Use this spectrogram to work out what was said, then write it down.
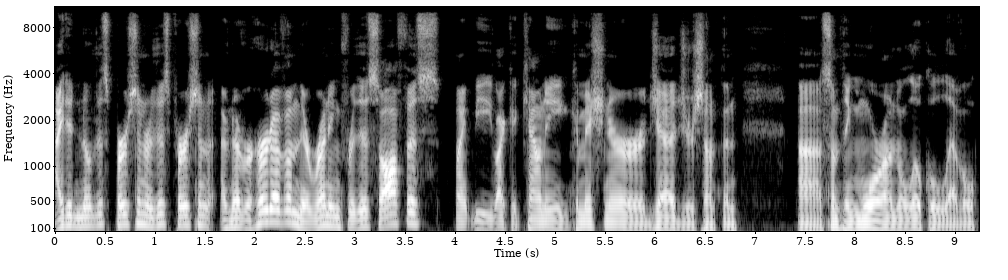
I didn't know this person or this person. I've never heard of them. They're running for this office. Might be like a county commissioner or a judge or something. Uh, something more on the local level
